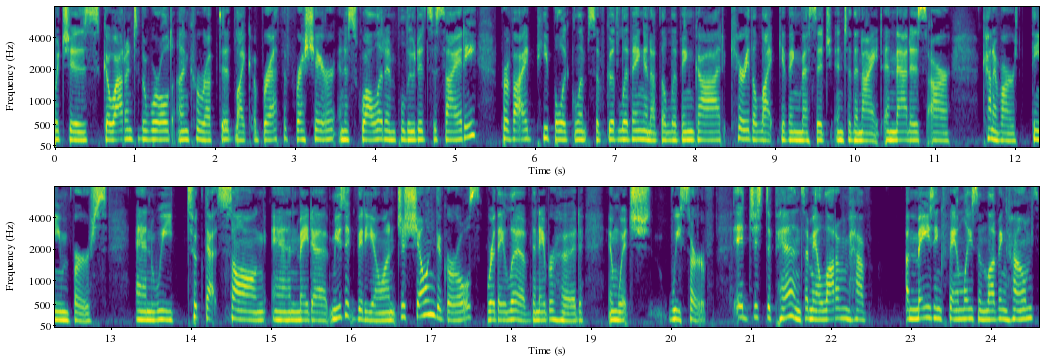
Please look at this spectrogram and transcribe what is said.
which is go out into the world uncorrupted, like a breath of fresh air in a squalid and polluted society. Provide people a glimpse of good living and of the living God. Carry the light giving message into the night, and that is our kind of our theme verse. And we took that song and made a music video on just showing the girls where they live, the neighborhood in which we serve. It just depends. I mean, a lot of them have amazing families and loving homes.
